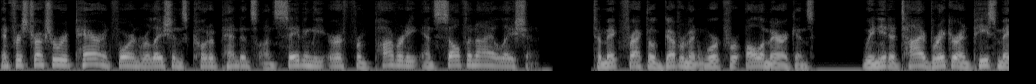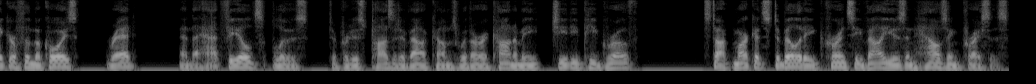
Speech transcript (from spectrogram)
infrastructure repair and foreign relations codependence on saving the earth from poverty and self annihilation. To make fractal government work for all Americans, we need a tiebreaker and peacemaker for the McCoys, red, and the Hatfields, blues, to produce positive outcomes with our economy, GDP growth, stock market stability, currency values, and housing prices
